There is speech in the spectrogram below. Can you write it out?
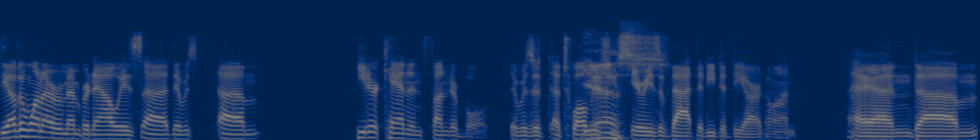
the other one I remember now is uh, there was um, Peter Cannon Thunderbolt. There was a, a 12 yes. issue series of that that he did the art on, and um,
